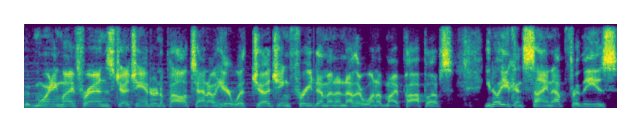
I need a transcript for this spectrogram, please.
Good morning, my friends. Judge Andrew Napolitano here with Judging Freedom and another one of my pop ups. You know, you can sign up for these.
